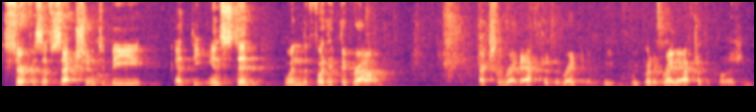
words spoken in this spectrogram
surface of section to be at the instant when the foot hit the ground. Actually, right after the right, we, we put it right after the collision.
